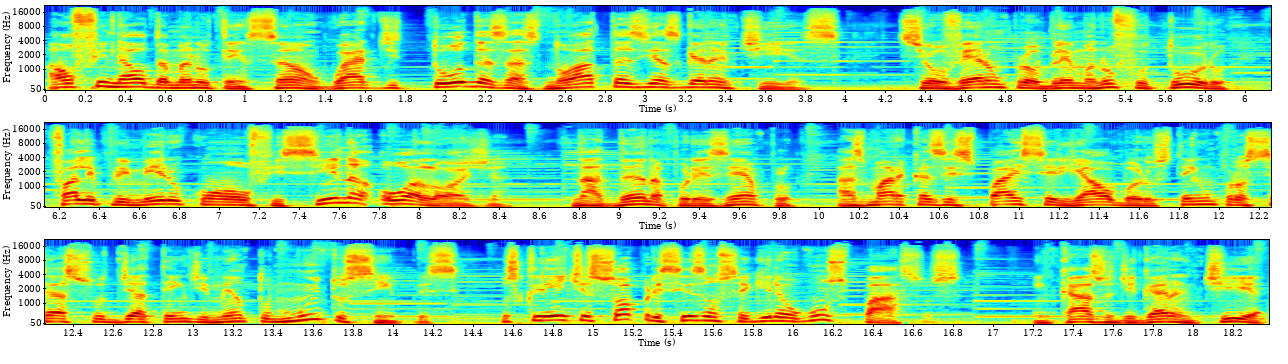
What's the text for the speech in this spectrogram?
Ao final da manutenção, guarde todas as notas e as garantias. Se houver um problema no futuro, fale primeiro com a oficina ou a loja. Na Dana, por exemplo, as marcas Spicer e Álvaros têm um processo de atendimento muito simples. Os clientes só precisam seguir alguns passos. Em caso de garantia,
